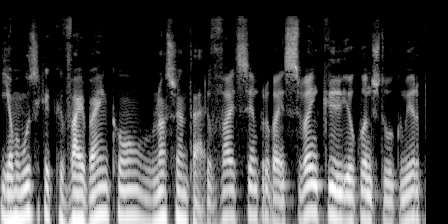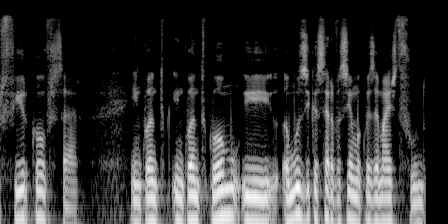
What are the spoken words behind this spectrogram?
E é uma música que vai bem com o nosso jantar. Vai sempre bem. Se bem que eu, quando estou a comer, prefiro conversar enquanto, enquanto como, e a música serve assim uma coisa mais de fundo,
